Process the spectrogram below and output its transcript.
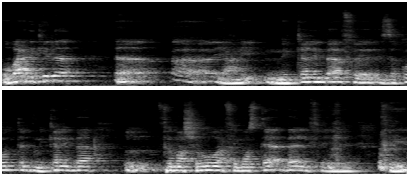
وبعد كده آآ يعني نتكلم بقى في إذا كنت بنتكلم بقى في مشروع في مستقبل في في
